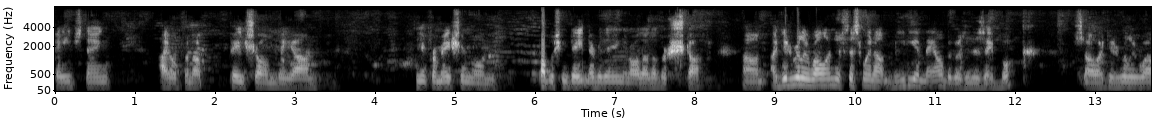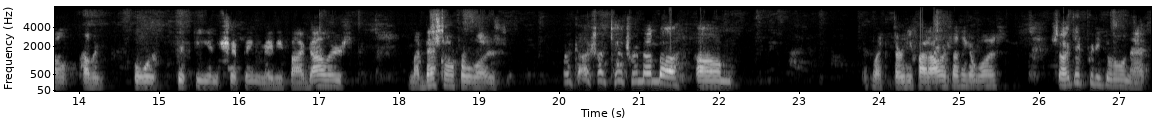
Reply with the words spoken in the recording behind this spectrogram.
page thing. I open up page, them the um, the information on publishing date and everything, and all that other stuff. Um, I did really well on this. This went out media mail because it is a book, so I did really well. Probably four fifty in shipping, maybe five dollars. My best offer was, oh my gosh, I can't remember. Um, like thirty-five dollars, I think it was. So I did pretty good on that.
